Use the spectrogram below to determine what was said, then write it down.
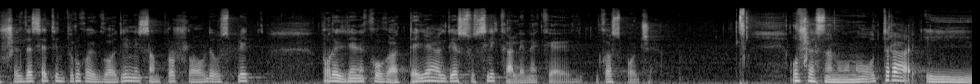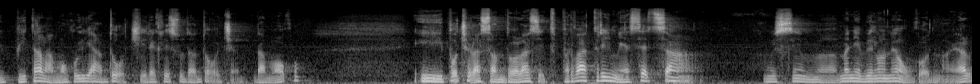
62. godini sam prošla ovdje u Split, pored nekog atelja gdje su slikali neke gospođe. Ušla sam unutra i pitala mogu li ja doći. Rekli su da dođem, da mogu. I počela sam dolaziti. Prva tri mjeseca, mislim, meni je bilo neugodno, jel?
